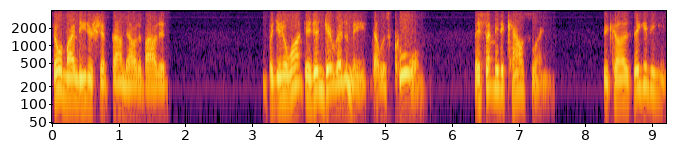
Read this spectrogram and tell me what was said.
so my leadership found out about it. But you know what? They didn't get rid of me. That was cool. They sent me to counseling because they give me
